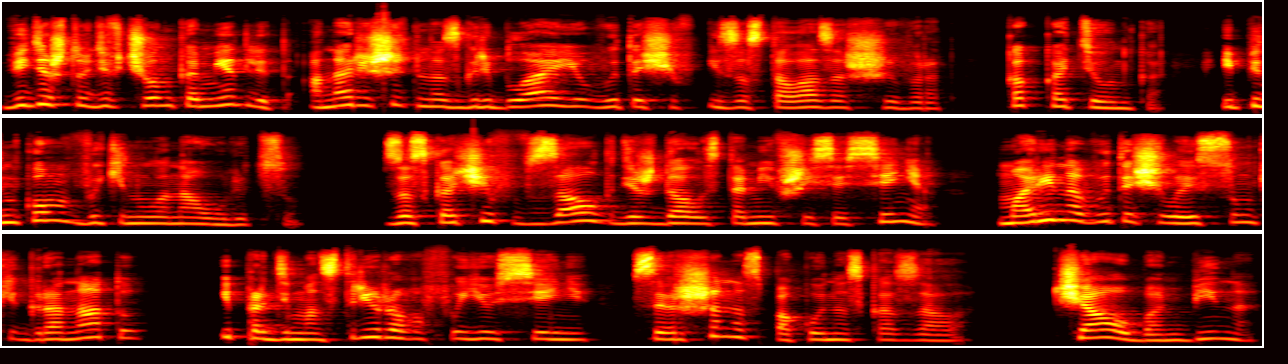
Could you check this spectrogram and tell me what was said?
Видя, что девчонка медлит, она решительно сгребла ее, вытащив из-за стола за шиворот, как котенка, и пинком выкинула на улицу. Заскочив в зал, где ждал истомившийся Сеня, Марина вытащила из сумки гранату и, продемонстрировав ее Сене, совершенно спокойно сказала «Чао, бомбина!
